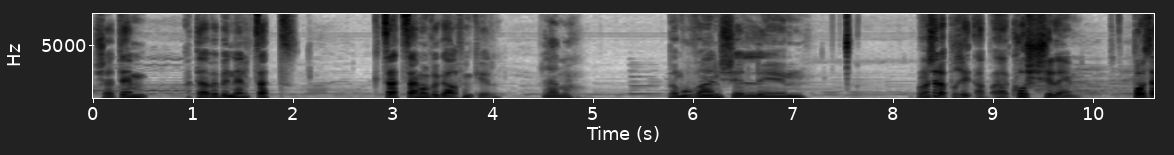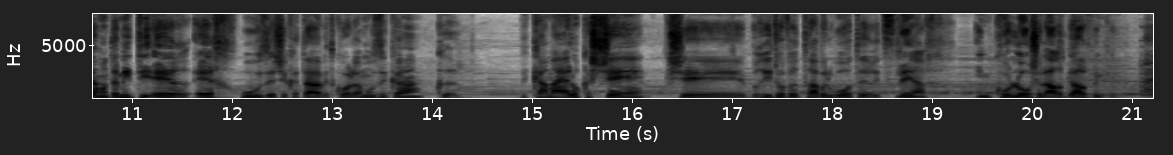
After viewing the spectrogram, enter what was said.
שאתם, אתה ובן אל, קצת, קצת סיימון וגרפינקל. למה? במובן של... אמ, במובן של הפר... הקושי שלהם. פול סיימון תמיד תיאר איך הוא זה שכתב את כל המוזיקה, כן. וכמה היה לו קשה כש Bridge Over Troubled Water הצליח עם קולו של ארט גרפינקל.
